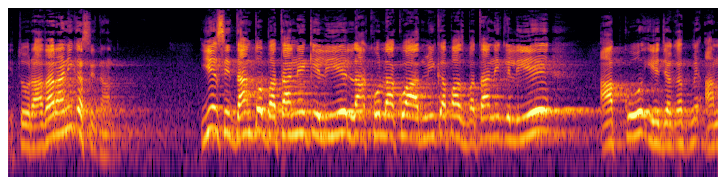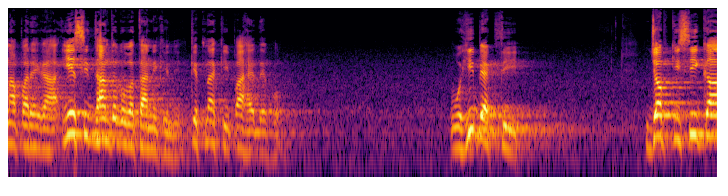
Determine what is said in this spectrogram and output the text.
ये तो राधा रानी का सिद्धांत। ये सिद्धांत बताने के लिए लाखों लाखों आदमी का पास बताने के लिए आपको ये जगत में आना पड़ेगा, ये सिद्धांतों को बताने के लिए। कितना कीपा है देखो। वही व्यक्ति जब किसी का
